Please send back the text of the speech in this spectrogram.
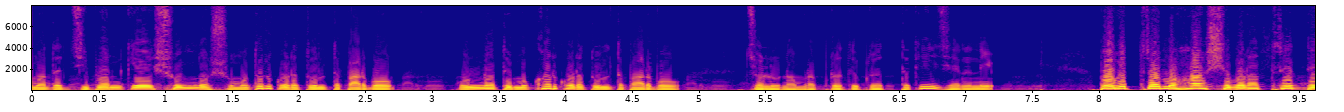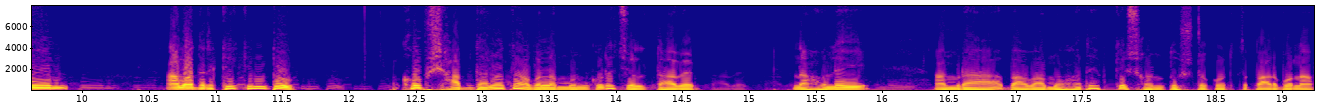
আমাদের জীবনকে সুন্দর সুমধুর করে তুলতে পারব, উন্নতি মুখর করে তুলতে পারব? চলুন আমরা প্রতি প্রত্যেকেই জেনে নিই। পবিত্র মহাশিবরাত্রির দিন আমাদেরকে কিন্তু খুব সাবধানতা অবলম্বন করে চলতে হবে। না হলে আমরা বাবা মহাদেবকে সন্তুষ্ট করতে পারব না।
